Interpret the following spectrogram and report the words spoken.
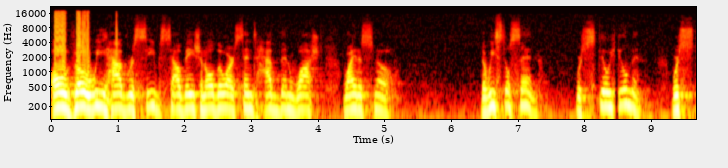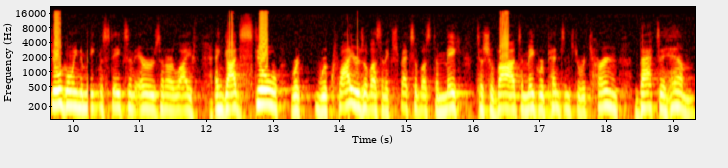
although we have received salvation, although our sins have been washed white as snow, that we still sin. We're still human. We're still going to make mistakes and errors in our life. And God still re- requires of us and expects of us to make teshuvah, to make repentance, to return back to Him.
